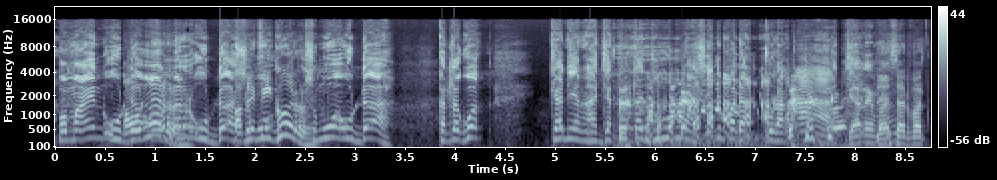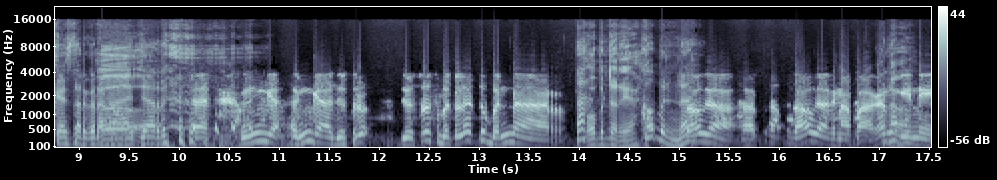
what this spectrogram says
Pemain udah Owner. Owner, udah Public semua, figure. Semua udah Kata gua Kan yang ngajak kita Junas Ini pada kurang ajar emang Dasar podcaster kurang Oh. ajar. Eh, enggak, enggak, justru justru sebetulnya itu benar. Oh bener ya Kok bener? Tahu gak? Tahu gak kenapa? Kan Kenapa? gini.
